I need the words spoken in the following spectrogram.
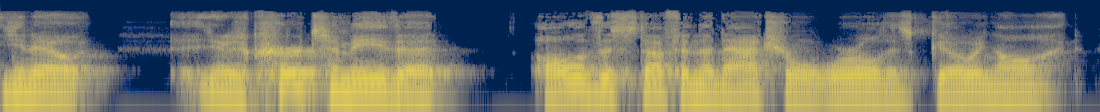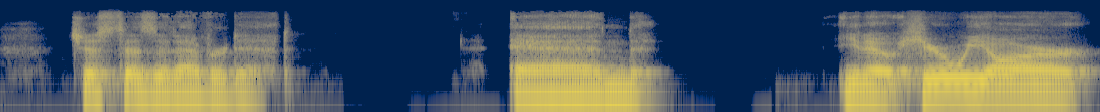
you know, it occurred to me that all of this stuff in the natural world is going on just as it ever did. And, you know, here we are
